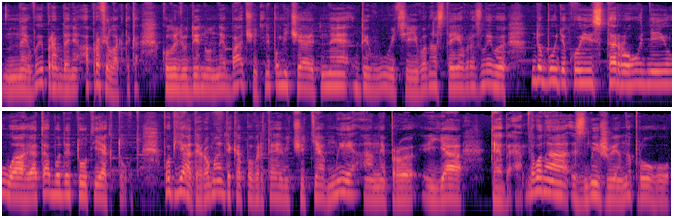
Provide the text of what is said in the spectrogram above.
не виправдання, а профілактика. Коли людину не бачать, не помічають, не дивуються, і вона стає вразливою до будь-якої сторонньої уваги, а та буде тут, як тут. По-п'яте, романтика повертає відчуття ми, а не про я тебе. Вона знижує напругу.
